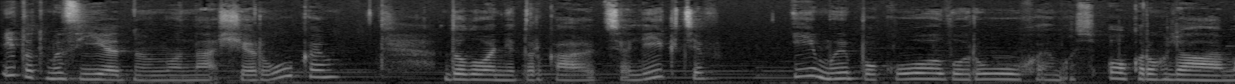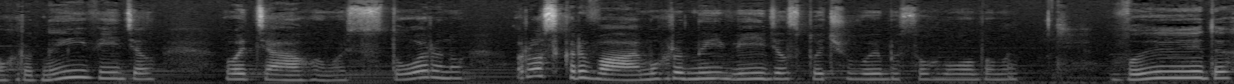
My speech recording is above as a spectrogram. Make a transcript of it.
І тут ми з'єднуємо наші руки, долоні торкаються ліктів. І ми по колу рухаємось, округляємо грудний відділ, витягуємось в сторону, розкриваємо грудний відділ з плечовими суглобами. Видих,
